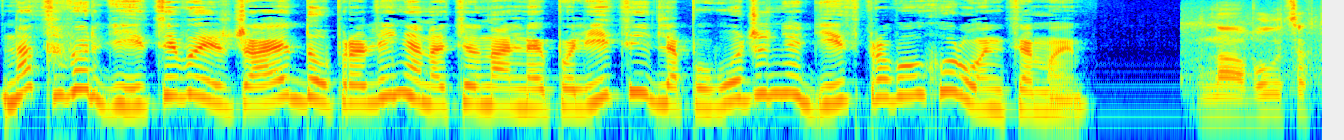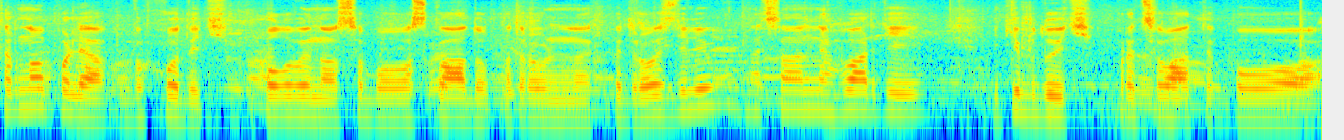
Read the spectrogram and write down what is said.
Нацгвардійці виїжджають до управління національної поліції для погодження дій з правоохоронцями. На вулицях Тернополя виходить половина особового складу патрульних підрозділів Національної гвардії, які будуть працювати по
